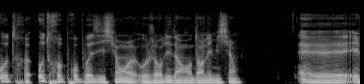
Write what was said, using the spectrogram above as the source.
Autre, autre proposition aujourd'hui dans l'émission? Et,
